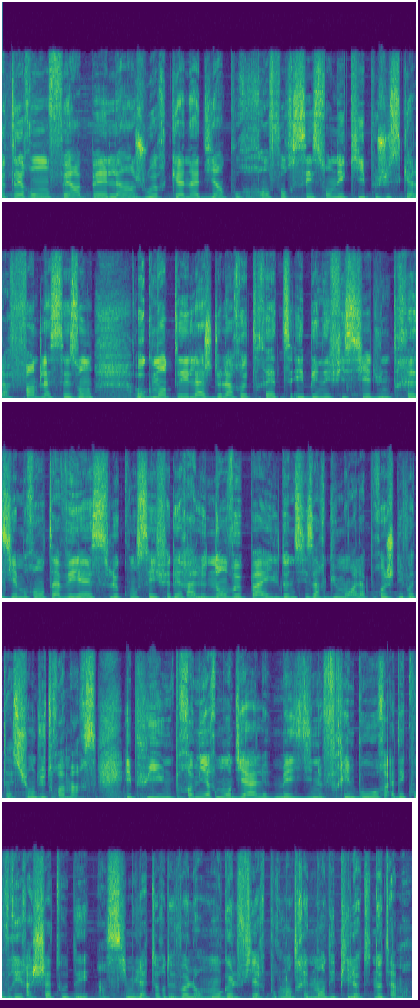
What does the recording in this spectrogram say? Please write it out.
Gauthieron fait appel à un joueur canadien pour renforcer son équipe jusqu'à la fin de la saison. Augmenter l'âge de la retraite et bénéficier d'une 13e rente AVS, le Conseil fédéral n'en veut pas. Il donne ses arguments à l'approche des votations du 3 mars. Et puis une première mondiale, made in Fribourg, à découvrir à Châteaudet, un simulateur de vol en montgolfière pour l'entraînement des pilotes notamment.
